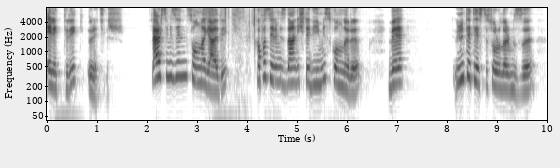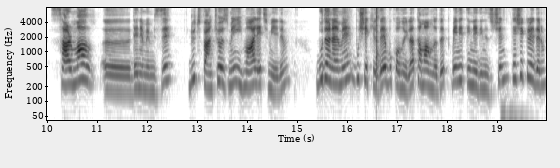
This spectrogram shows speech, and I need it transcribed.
elektrik üretilir. Dersimizin sonuna geldik. Kafa serimizden işlediğimiz konuları ve ünite testi sorularımızı, sarmal e, denememizi lütfen çözmeyi ihmal etmeyelim. Bu dönemi bu şekilde bu konuyla tamamladık. Beni dinlediğiniz için teşekkür ederim.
